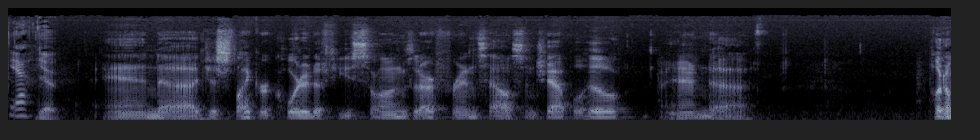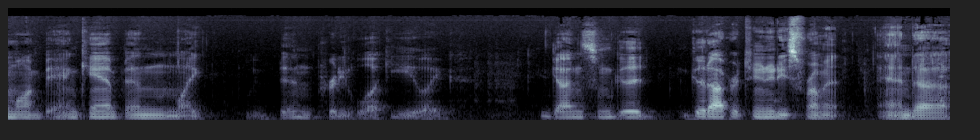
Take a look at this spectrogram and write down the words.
Yeah. Yep. and uh, just like recorded a few songs at our friend's house in Chapel Hill and uh, put them on Bandcamp and like we've been pretty lucky like gotten some good good opportunities from it and uh,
